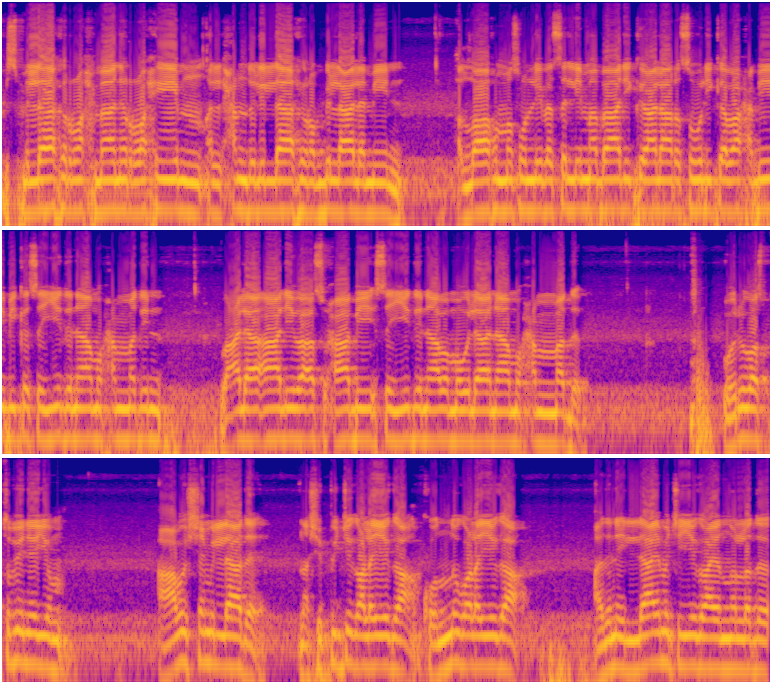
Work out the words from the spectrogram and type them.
بسم الله الرحمن الرحيم الحمد لله رب العالمين اللهم صل وسلم وبارك على رسولك وحبيبك سيدنا محمد وعلى آل وأصحاب سيدنا ومولانا محمد ഒരു വസ്തുവിനെയും ആവശ്യമില്ലാതെ നശിപ്പിച്ചു കളയുക കൊന്നുകളയുക അതിനെ ഇല്ലായ്മ ചെയ്യുക എന്നുള്ളത്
